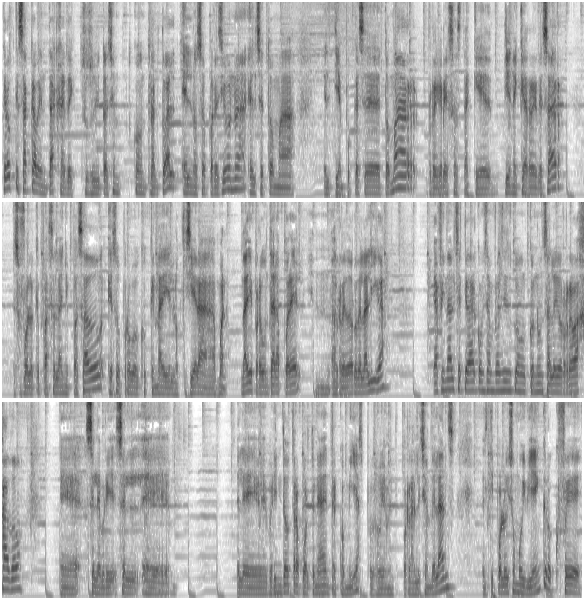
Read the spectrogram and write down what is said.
Creo que saca ventaja de su situación contractual. Él no se presiona, él se toma el tiempo que se debe tomar, regresa hasta que tiene que regresar eso fue lo que pasó el año pasado. Eso provocó que nadie lo quisiera, bueno, nadie preguntara por él alrededor de la liga. Y al final se quedaba con San Francisco con, un salario rebajado. Eh, se, le, eh, se, le, brindó otra oportunidad, entre comillas, pues obviamente por la lesión de Lance. El tipo lo hizo muy bien. Creo que fue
